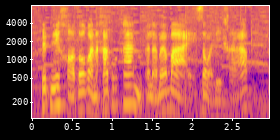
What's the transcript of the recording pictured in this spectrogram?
คลิปนี้ขอตัวก่อนนะครับทุกท่าน ไปแล้วบ๊ายบาย สวัสดีครับ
